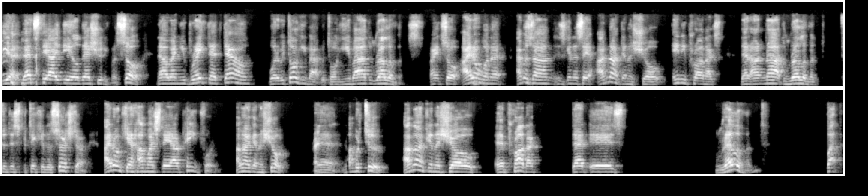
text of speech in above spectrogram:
yeah, that's the ideal they're shooting for. So now, when you break that down, what are we talking about? We're talking about relevance, right? So I don't want to, Amazon is going to say, I'm not going to show any products that are not relevant to this particular search term. I don't care how much they are paying for it. I'm not going to show it. Right. Uh, number two, I'm not going to show a product that is relevant, but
